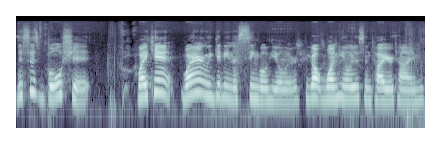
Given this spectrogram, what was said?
this is bullshit. Why can't why aren't we getting a single healer? We got one healer this entire time.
